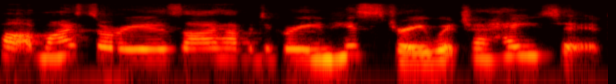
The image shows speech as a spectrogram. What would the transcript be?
part of my story is i have a degree in history which i hated.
